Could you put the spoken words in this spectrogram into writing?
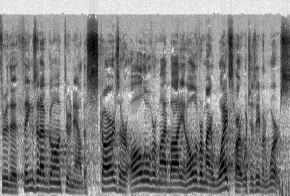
through the things that I've gone through now, the scars that are all over my body and all over my wife's heart, which is even worse,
